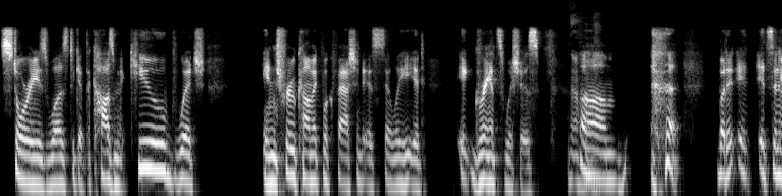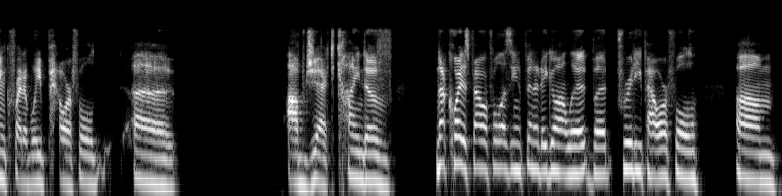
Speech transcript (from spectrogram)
stories was to get the cosmic cube, which in true comic book fashion is silly. It it grants wishes. Uh-huh. Um, but it, it, it's an incredibly powerful uh, object, kind of not quite as powerful as the Infinity Gauntlet, but pretty powerful. Um,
